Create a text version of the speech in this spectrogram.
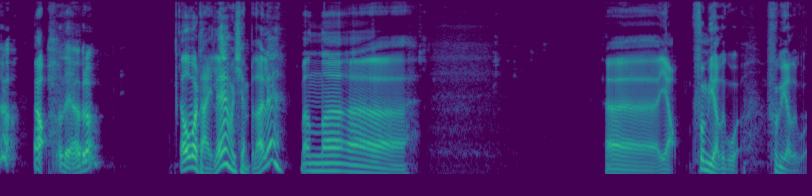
Ja, Ja. og det er bra. Ja, det var deilig. Det var kjempedeilig. Men uh, uh, Ja. For mye av det gode. For mye av det gode.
